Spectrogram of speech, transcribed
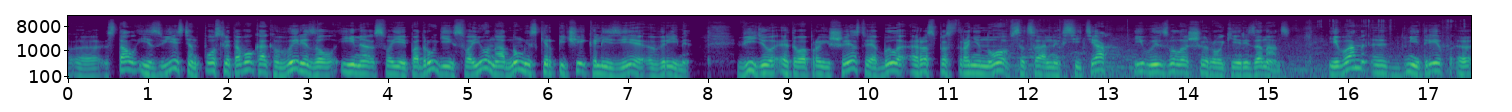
э, стал известен после того, как вырезал имя своей подруги и свое на одном из кирпичей Колизея в Риме. Видео этого происшествия было распространено в социальных сетях и вызвало широкий резонанс. Иван э, Дмитриев э,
